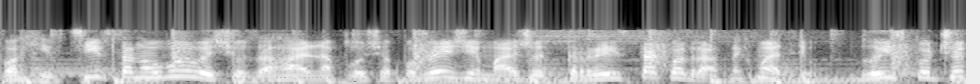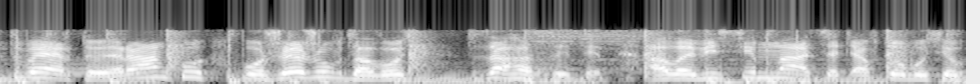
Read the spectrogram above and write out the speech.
Фахівці встановили, що загальна площа пожежі майже 300 квадратних метрів. Близько четвертої ранку пожежу вдалося загасити, але 18 автобусів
